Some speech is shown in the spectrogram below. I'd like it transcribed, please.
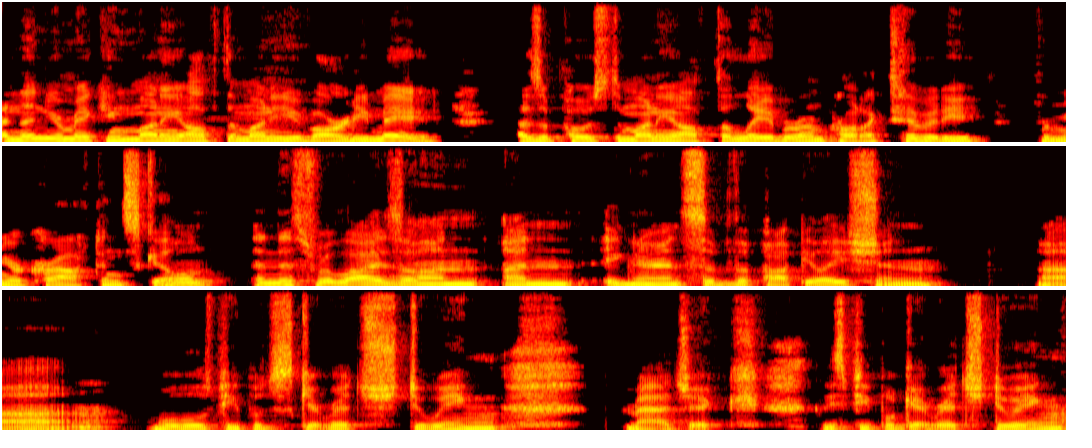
and then you're making money off the money you've already made as opposed to money off the labor and productivity from your craft and skill well, and this relies on on ignorance of the population uh, well those people just get rich doing magic. These people get rich doing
